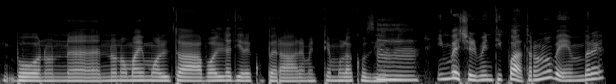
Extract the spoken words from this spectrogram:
boh, non, non ho mai molta voglia di recuperare, mettiamola così. Mm. Invece il 24 novembre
